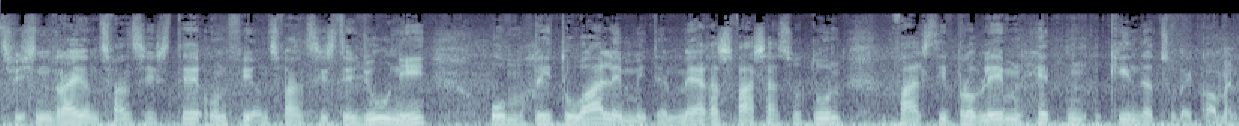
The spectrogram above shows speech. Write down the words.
zwischen 23. und 24. Juni, um Rituale mit dem Meereswasser zu tun, falls die Probleme hätten, Kinder zu bekommen.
